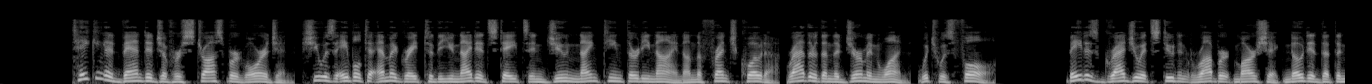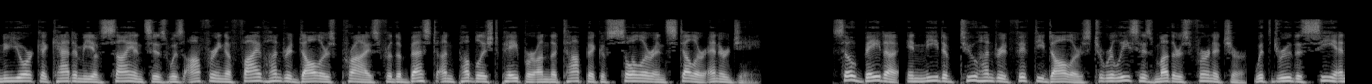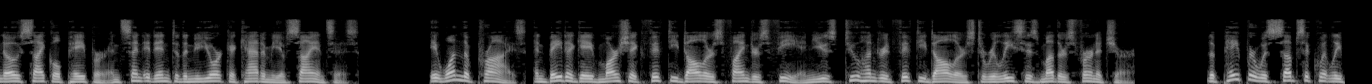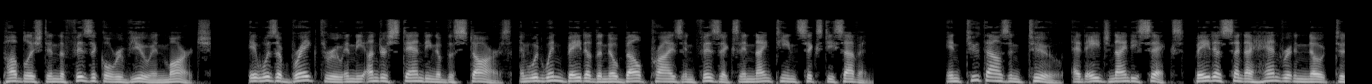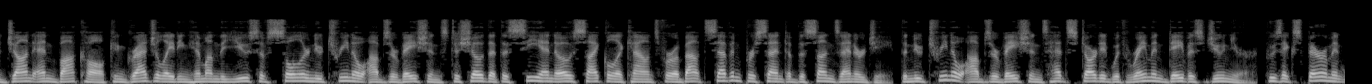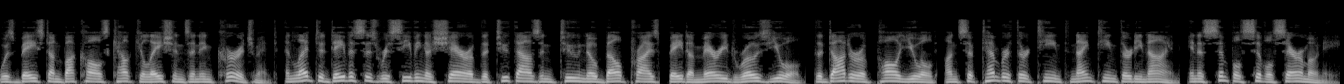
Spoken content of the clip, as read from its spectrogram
Taking advantage of her Strasbourg origin, she was able to emigrate to the United States in June 1939 on the French quota, rather than the German one, which was full. Bethe's graduate student Robert Marshak noted that the New York Academy of Sciences was offering a $500 prize for the best unpublished paper on the topic of solar and stellar energy. So Bethe, in need of $250 to release his mother's furniture, withdrew the CNO cycle paper and sent it in to the New York Academy of Sciences. It won the prize, and Bethe gave Marshak $50 finder's fee and used $250 to release his mother's furniture. The paper was subsequently published in the Physical Review in March. It was a breakthrough in the understanding of the stars, and would win Bethe the Nobel Prize in Physics in 1967. In 2002, at age 96, Bethe sent a handwritten note to John N. Bahcall congratulating him on the use of solar neutrino observations to show that the CNO cycle accounts for about 7% of the Sun's energy. The neutrino observations had started with Raymond Davis Jr., whose experiment was based on Bahcall's calculations and encouragement, and led to Davis's receiving a share of the 2002 Nobel Prize. Bethe married Rose Ewald, the daughter of Paul Ewald, on September 13, 1939, in a simple civil ceremony.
